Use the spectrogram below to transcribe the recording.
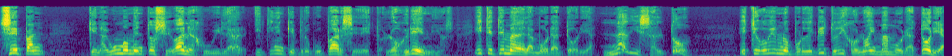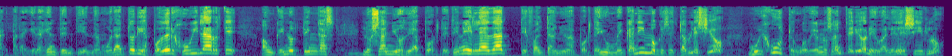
sepan que en algún momento se van a jubilar y tienen que preocuparse de esto, los gremios. Este tema de la moratoria, nadie saltó. Este gobierno por decreto dijo no hay más moratoria, para que la gente entienda. Moratoria es poder jubilarte aunque no tengas los años de aporte. Tenés la edad, te falta años de aporte. Hay un mecanismo que se estableció muy justo en gobiernos anteriores, vale decirlo,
